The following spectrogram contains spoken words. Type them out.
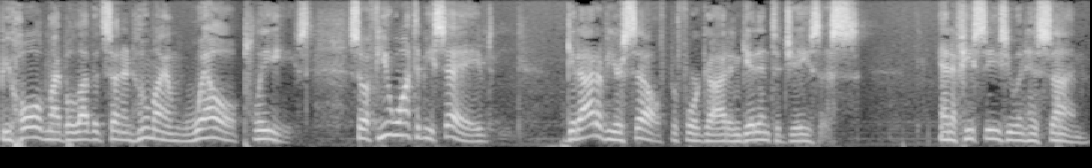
Behold, my beloved Son, in whom I am well pleased. So if you want to be saved, get out of yourself before God and get into Jesus. And if He sees you in His Son,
